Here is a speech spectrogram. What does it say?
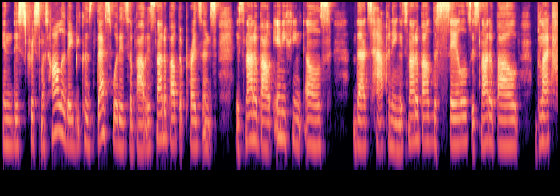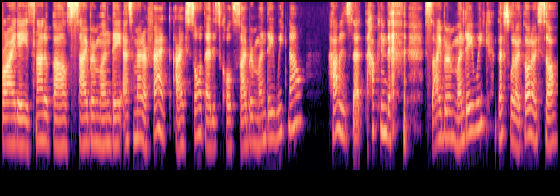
in this Christmas holiday because that's what it's about. It's not about the presents, it's not about anything else that's happening. It's not about the sales, it's not about Black Friday, it's not about Cyber Monday. As a matter of fact, I saw that it's called Cyber Monday week now. How is that? How can that Cyber Monday week? That's what I thought I saw.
